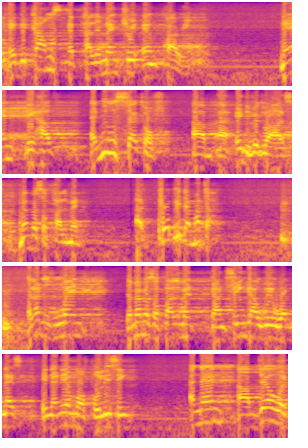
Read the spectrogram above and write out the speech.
it becomes a parliamentary inquiry, then they have a new set of um, uh, individuals, members of parliament, uh, probing the matter. And that is when the members of parliament can finger waywardness in the name of policing and then um, deal with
